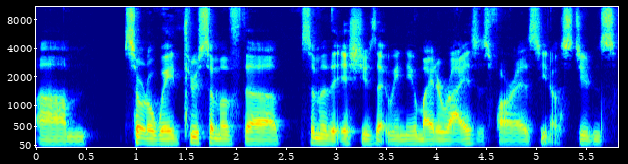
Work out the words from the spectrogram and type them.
um, sort of wade through some of the some of the issues that we knew might arise as far as you know students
